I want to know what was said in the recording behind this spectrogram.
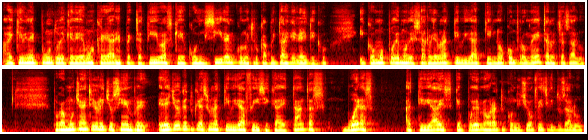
Hay que viene el punto de que debemos crear expectativas que coincidan con nuestro capital genético y cómo podemos desarrollar una actividad que no comprometa nuestra salud. Porque a mucha gente yo le he dicho siempre, el hecho de que tú quieras hacer una actividad física de tantas buenas actividades que pueden mejorar tu condición física y tu salud,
